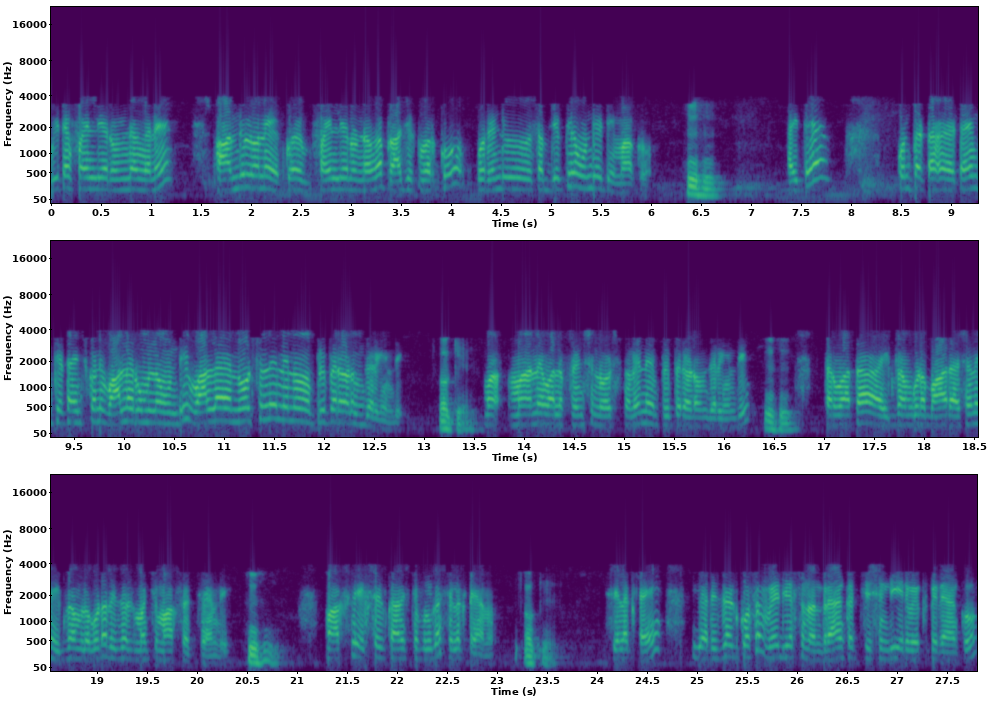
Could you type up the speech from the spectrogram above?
బీటెక్ ఫైనల్ ఇయర్ ఉండగానే అందులోనే ఫైనల్ ఇయర్ ఉండగా ప్రాజెక్ట్ వర్క్ రెండు సబ్జెక్టులే ఉండేటి మాకు. అయితే కొంత టై- కేటాయించుకొని వాళ్ళ రూమ్లో ఉండి వాళ్ళ నోట్స్ నేను ప్రిపేర్ అవడం జరిగింది. ఓకే. మా అన్నయ్య వాళ్ళ ఫ్రెండ్స్ నోట్స్ తోనే నేను ప్రిపేర్ అవడం జరిగింది. తర్వాత ఎగ్జామ్ కూడా బాగా రాశాను. ఎగ్జామ్లో కూడా రిజల్ట్ మంచి మార్క్స్ వచ్చాయండి. మార్క్స్ ఎక్సైజ్ కానిస్టేబుల్గా సెలెక్ట్ అయ్యాను. ఓకే. సెలెక్ట్ అయ్యి ఇక రిజల్ట్ కోసం వెయిట్ చేస్తున్నాను. ర్యాంక్ వచ్చేసింది ఇరవై ఒకటి ర్యాంకు.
